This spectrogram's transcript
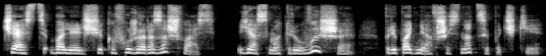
Часть болельщиков уже разошлась. Я смотрю выше, приподнявшись на цыпочки.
